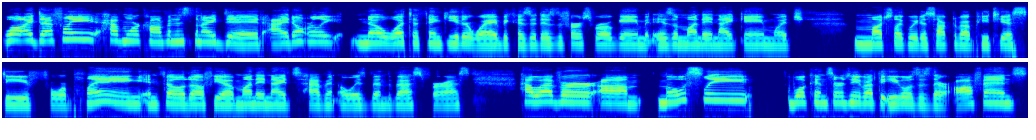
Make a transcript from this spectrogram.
Well, I definitely have more confidence than I did. I don't really know what to think either way because it is the first road game. It is a Monday night game, which much like we just talked about PTSD for playing in Philadelphia, Monday nights haven't always been the best for us. However, um, mostly what concerns me about the Eagles is their offense.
